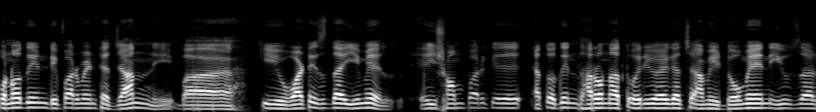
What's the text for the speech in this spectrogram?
কোনো দিন ডিপার্টমেন্টে যাননি বা কি হোয়াট ইজ দ্য ইমেল এই সম্পর্কে এতদিন ধারণা তৈরি হয়ে গেছে, আমি ডোমেন ইউজার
